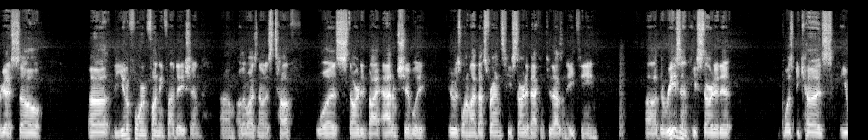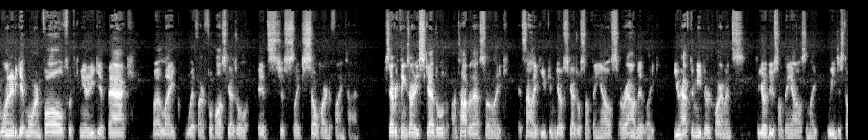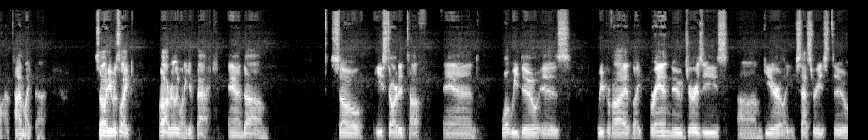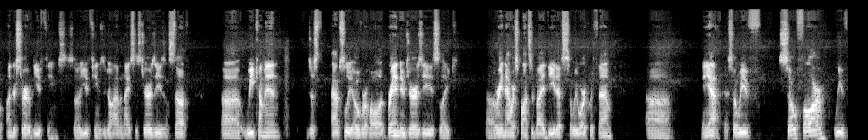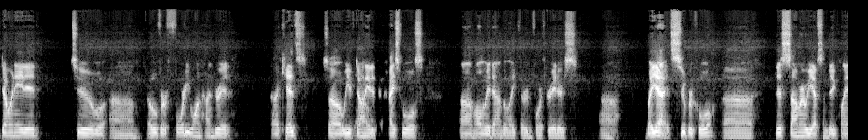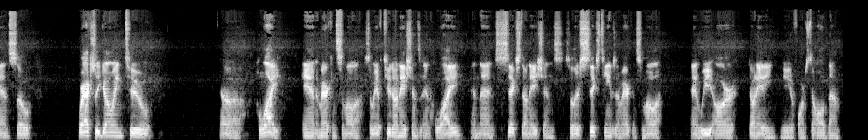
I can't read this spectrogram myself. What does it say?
Okay, so uh, the Uniform Funding Foundation, um, otherwise known as TUFF, was started by Adam Shibley, who is one of my best friends. He started back in 2018. Uh, the reason he started it was because he wanted to get more involved with community give back, but like with our football schedule, it's just like so hard to find time because everything's already scheduled on top of that. So like it's not like you can go schedule something else around it. Like you have to meet the requirements to go do something else, and like we just don't have time like that. So he was like, "Well, I really want to get back," and um, so he started TUFF. And what we do is we provide like brand new jerseys, um, gear, like accessories to underserved youth teams. So youth teams who don't have the nicest jerseys and stuff, uh, we come in, just absolutely overhaul it. Brand new jerseys, like uh, right now we're sponsored by Adidas, so we work with them. Uh, and yeah, so we've so far we've donated to um, over 4,100 uh, kids. So we've wow. donated to high schools, um, all the way down to like third and fourth graders. Uh, but yeah, it's super cool. Uh, this summer we have some big plans. So we're actually going to uh, Hawaii and American Samoa. So we have two donations in Hawaii and then six donations. So there's six teams in American Samoa, and we are donating new uniforms to all of them.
